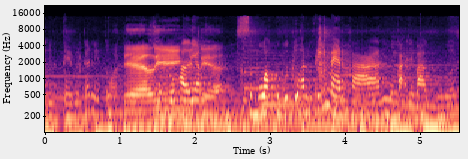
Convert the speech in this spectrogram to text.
entertainment kan itu Modeling sebuah hal gitu yang ya. sebuah kebutuhan primer kan mukanya bagus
